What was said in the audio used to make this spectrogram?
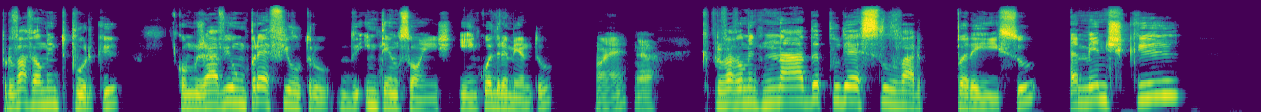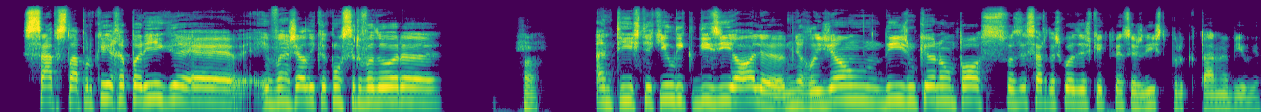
Provavelmente porque, como já havia um pré-filtro de intenções e enquadramento, não é? É. que provavelmente nada pudesse levar para isso, a menos que sabe-se lá porque a rapariga é evangélica conservadora, Hum. anti isto e aquilo, e que dizia: Olha, a minha religião diz-me que eu não posso fazer certas coisas, o que é que tu pensas disto? Porque está na Bíblia.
